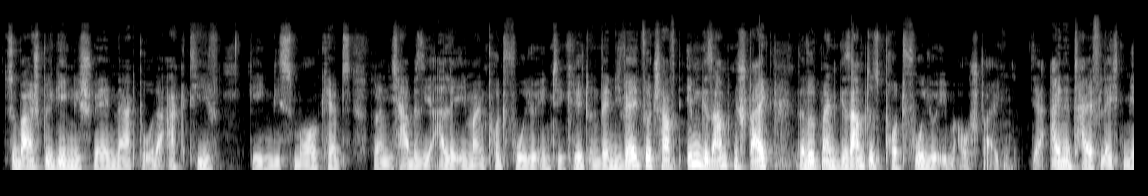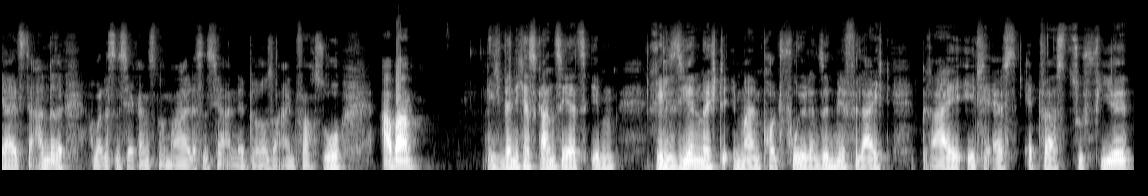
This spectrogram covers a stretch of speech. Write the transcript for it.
zum Beispiel gegen die Schwellenmärkte oder aktiv gegen die Small Caps, sondern ich habe sie alle in mein Portfolio integriert. Und wenn die Weltwirtschaft im Gesamten steigt, dann wird mein gesamtes Portfolio eben auch steigen. Der eine Teil vielleicht mehr als der andere, aber das ist ja ganz normal, das ist ja an der Börse einfach so. Aber ich, wenn ich das Ganze jetzt eben realisieren möchte in meinem Portfolio, dann sind mir vielleicht drei ETFs etwas zu viel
